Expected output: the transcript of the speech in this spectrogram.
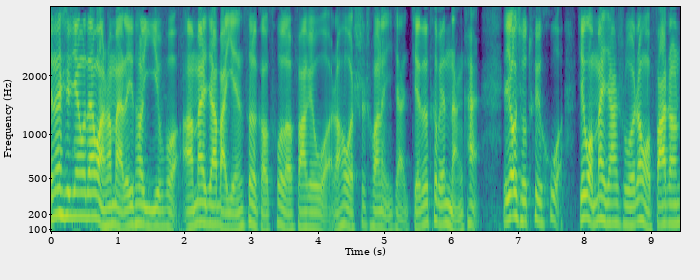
前段时间我在网上买了一套衣服啊，卖家把颜色搞错了发给我，然后我试穿了一下，觉得特别难看，要求退货。结果卖家说让我发张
